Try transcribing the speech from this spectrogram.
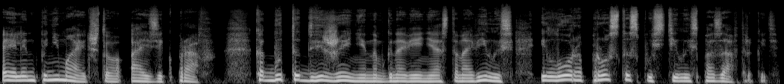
Эллен понимает, что Айзик прав. Как будто движение на мгновение остановилось, и Лора просто спустилась позавтракать.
